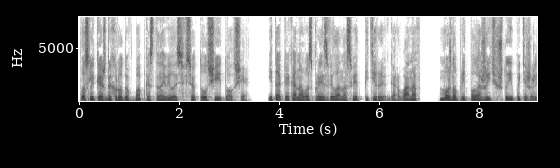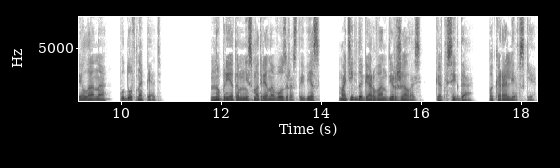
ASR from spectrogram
После каждых родов бабка становилась все толще и толще, и так как она воспроизвела на свет пятерых горванов, можно предположить, что и потяжелела она пудов на пять. Но при этом, несмотря на возраст и вес, Матильда Гарван держалась, как всегда, по-королевски.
